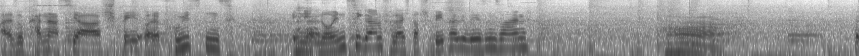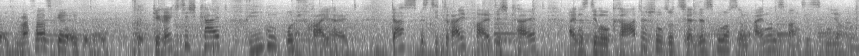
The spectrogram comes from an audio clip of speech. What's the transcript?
Also kann das ja spät oder frühestens in den 90ern, vielleicht auch später gewesen sein. Ah. Was war das? Ge- Gerechtigkeit, Frieden und Freiheit. Das ist die Dreifaltigkeit eines demokratischen Sozialismus im 21. Jahrhundert.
